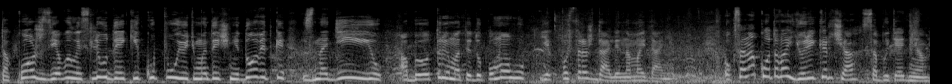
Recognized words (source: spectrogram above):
Також з'явились люди, які купують медичні довідки з надією, аби отримати допомогу, як постраждалі на Майдані. Оксана Котова, Юрій Кирча, Сабиття дня.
